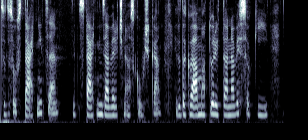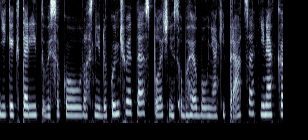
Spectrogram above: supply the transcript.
co to jsou státnice, státní závěrečná zkouška. Je to taková maturita na vysoký, díky který tu vysokou vlastně dokončujete společně s obhajobou nějaký práce. Jinak uh,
